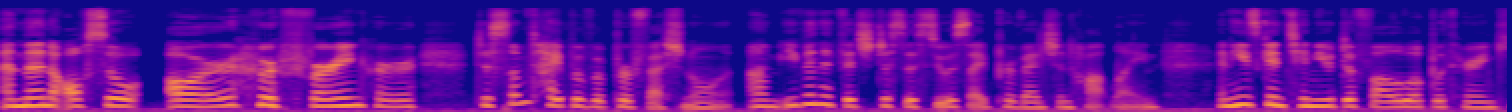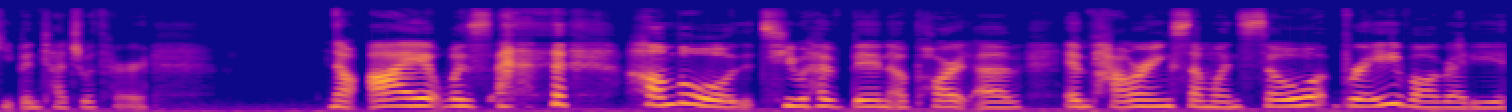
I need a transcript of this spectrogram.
and then also R, referring her to some type of a professional, um, even if it's just a suicide prevention hotline. And he's continued to follow up with her and keep in touch with her. Now, I was humbled to have been a part of empowering someone so brave already.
